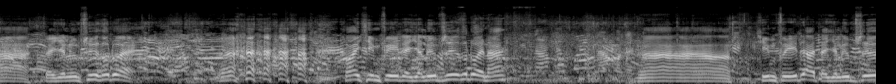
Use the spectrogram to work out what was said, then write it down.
อ่า แต่อย่าลืมซื้อเขาด้วย เขาให้ชิมฟรีแต่อย่าลืมซื้อเขาด้วยนะอ่าอ่าอ่าชิมฟรีได้แต่อย่าลืมซื้อ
